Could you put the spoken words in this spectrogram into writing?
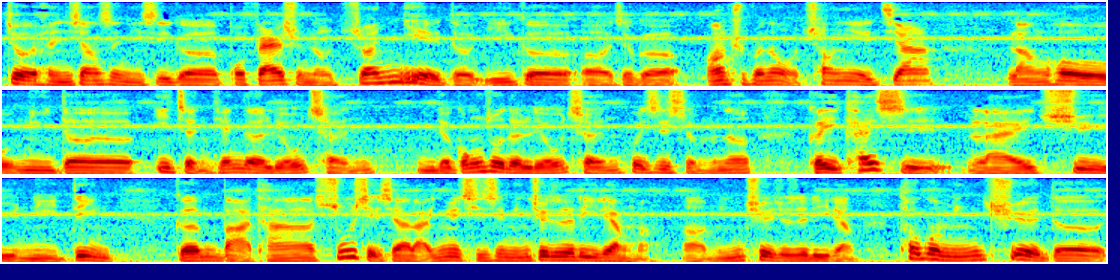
就很像是你是一个 professional 专业的一个呃这个 entrepreneur 创业家，然后你的一整天的流程，你的工作的流程会是什么呢？可以开始来去拟定跟把它书写下来，因为其实明确就是力量嘛，啊，明确就是力量。透过明确的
